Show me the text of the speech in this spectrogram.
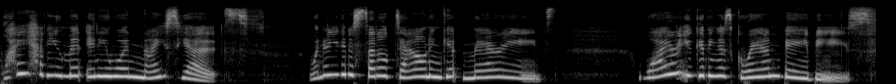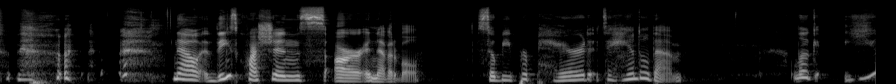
why have you met anyone nice yet? When are you going to settle down and get married? Why aren't you giving us grandbabies? now, these questions are inevitable, so be prepared to handle them. Look, you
